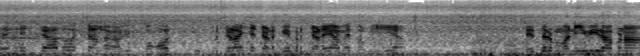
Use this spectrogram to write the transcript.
ਤੇ ਨੀਚਾ ਤੋਂ ਇੱਦਾਂ ਲਗਾ ਵੀ ਬਹੁਤ ਉੱਪਰ ਚੜਾਈਆਂ ਚੜ ਗਏ ਪਰ ਚੜਿਆ ਮੈਂ ਥੋੜੀ ਆ। ਤੇ ਇੱਧਰ ਮਨੀ ਵੀਰ ਆਪਣਾ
